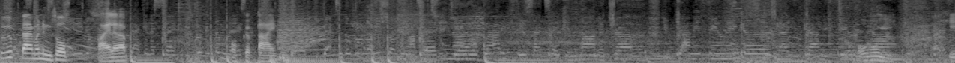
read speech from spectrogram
ปึ๊บได้มาหนึ่งศพไปแล้วครับโอ้เกือบตายโอ้ยคิ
